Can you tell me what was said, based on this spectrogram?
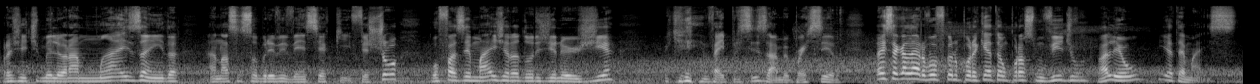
pra gente melhorar mais ainda a nossa sobrevivência aqui, fechou? Vou fazer mais geradores de energia, porque vai precisar, meu parceiro. Então é isso aí, galera, eu vou ficando por aqui, até o próximo vídeo, valeu e até mais.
